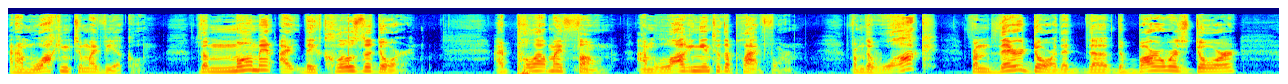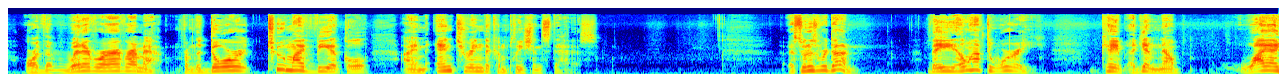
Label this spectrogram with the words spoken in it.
and I'm walking to my vehicle, the moment I they close the door, I pull out my phone I'm logging into the platform. From the walk from their door, the, the, the borrower's door, or the whatever wherever I'm at, from the door to my vehicle, I am entering the completion status. As soon as we're done, they don't have to worry. Okay, again, now why I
